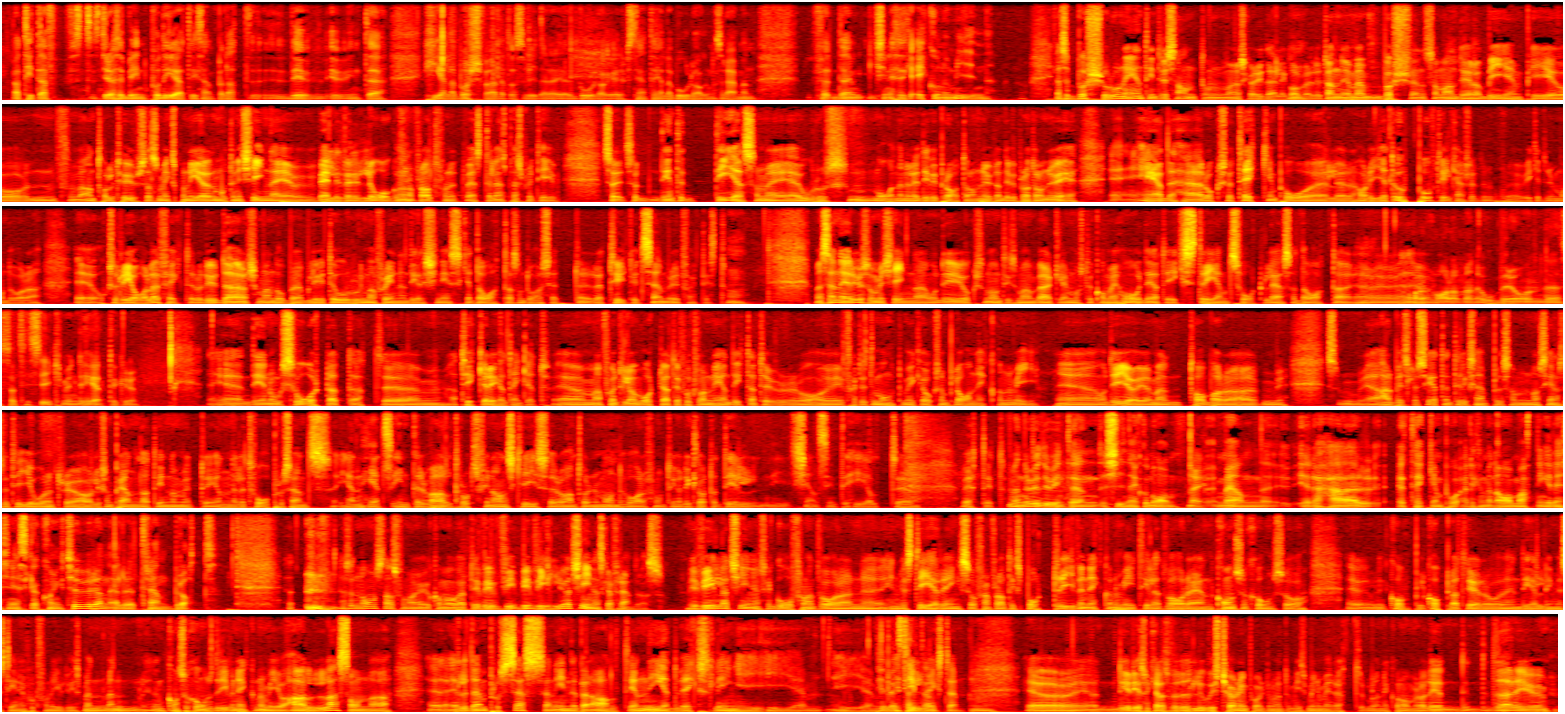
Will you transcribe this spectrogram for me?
att titta, stirra sig blind på det till exempel. Att det är inte hela börsvärdet och så vidare. Bolag representerar inte hela bolagen och sådär. Men för den kinesiska ekonomin. Alltså börsoron är inte intressant om man ska vara ärlig Mm. mm. Utan ja, men börsen som andel av BNP och antalet hushåll som är exponerade mot den i Kina är väldigt, väldigt låg. Och Mm. framförallt från ett västerländskt perspektiv. Så, så det är inte det som är orosmånen eller det vi pratar om nu. Utan det vi pratar om nu är, är det här också ett tecken på eller har det gett upphov till kanske, vilket det nu måste vara, eh, också reala effekter. Och det är där som man då börjar bli lite orolig. Man får in en del kinesiska data som då har sett rätt tydligt sämre ut faktiskt. Mm. Men sen är det ju så med Kina och det är ju också någonting som man verkligen måste komma ihåg. Det är att det är extremt svårt att läsa data. Mm. Eh, Har, har de en oberoende statistikmyndighet tycker du? Eh, Det är nog svårt att, att, ehm, att tycka det helt enkelt. Eh, Man får inte glömma bort det att det fortfarande är en diktatur och faktiskt i mångt och mycket också en planekonomi. Eh, Och det gör ju, men ta bara arbetslösheten till exempel som de senaste tio åren tror jag har liksom pendlat inom ett en eller två procents enhetsintervall trots finanskriser och allt vad det nu månde Mm. vara för någonting. Och det är klart att det känns inte helt vettigt. Men nu är du inte en Kina-ekonom. Men är det här ett tecken på liksom en avmattning i den kinesiska konjunkturen eller ett trendbrott? Alltså någonstans får man ju komma ihåg att det, vi, vi, vi vill ju att Kina ska förändras. Vi vill att Kina ska gå från att vara en eh, investerings och framförallt exportdriven ekonomi till att vara en konsumtions och eh, koppl- kopplat till det och en del investeringar fortfarande givetvis. Men, men en konsumtionsdriven ekonomi och alla sådana, eh, eller den processen innebär alltid en nedväxling i, i, eh, i, eh, i tillväxten. Eh, Det är ju det som kallas för the Lewis turning point om jag inte missminner mig rätt bland ekonomer. Och det, det, det där är ju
